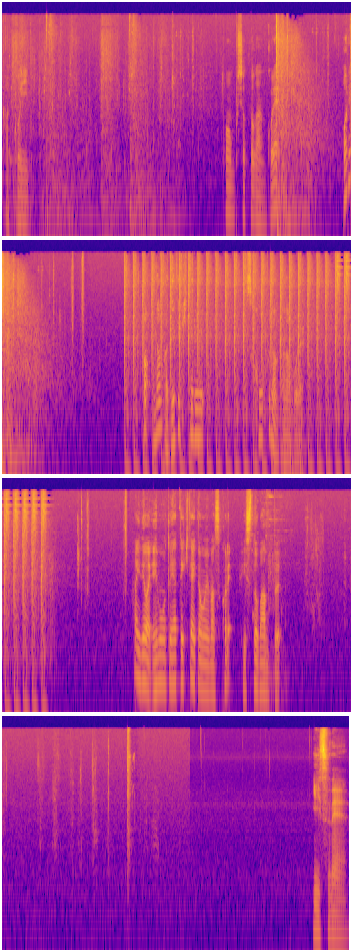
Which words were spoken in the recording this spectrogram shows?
かっこいい。ポンプショットガン、これ。あれ？あ、なんか出てきてるスコープなんかな、これ。はい、では、エモートやっていきたいと思います。これ、フィストバンプ。いいっすね。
